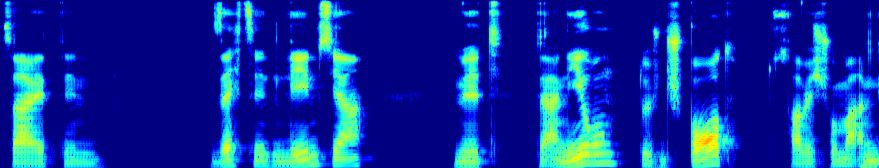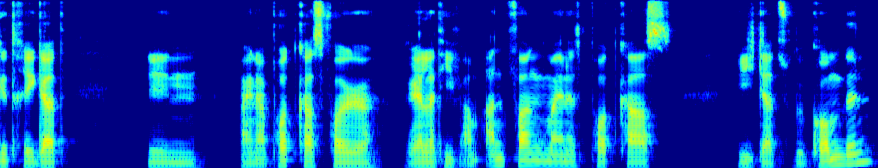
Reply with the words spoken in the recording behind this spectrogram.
seit dem 16. Lebensjahr mit der Ernährung durch den Sport. Das habe ich schon mal angetriggert in einer Podcast-Folge relativ am Anfang meines Podcasts, wie ich dazu gekommen bin.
